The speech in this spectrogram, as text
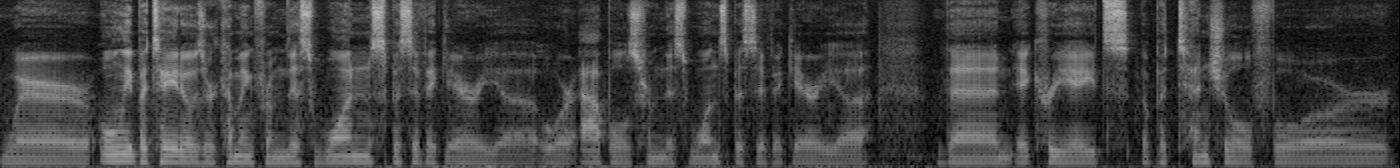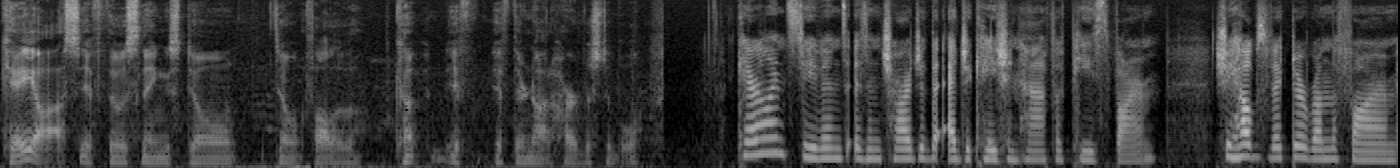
where only potatoes are coming from this one specific area or apples from this one specific area, then it creates a potential for chaos if those things don't don't follow if if they're not harvestable. Caroline Stevens is in charge of the education half of PEAS Farm. She helps Victor run the farm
